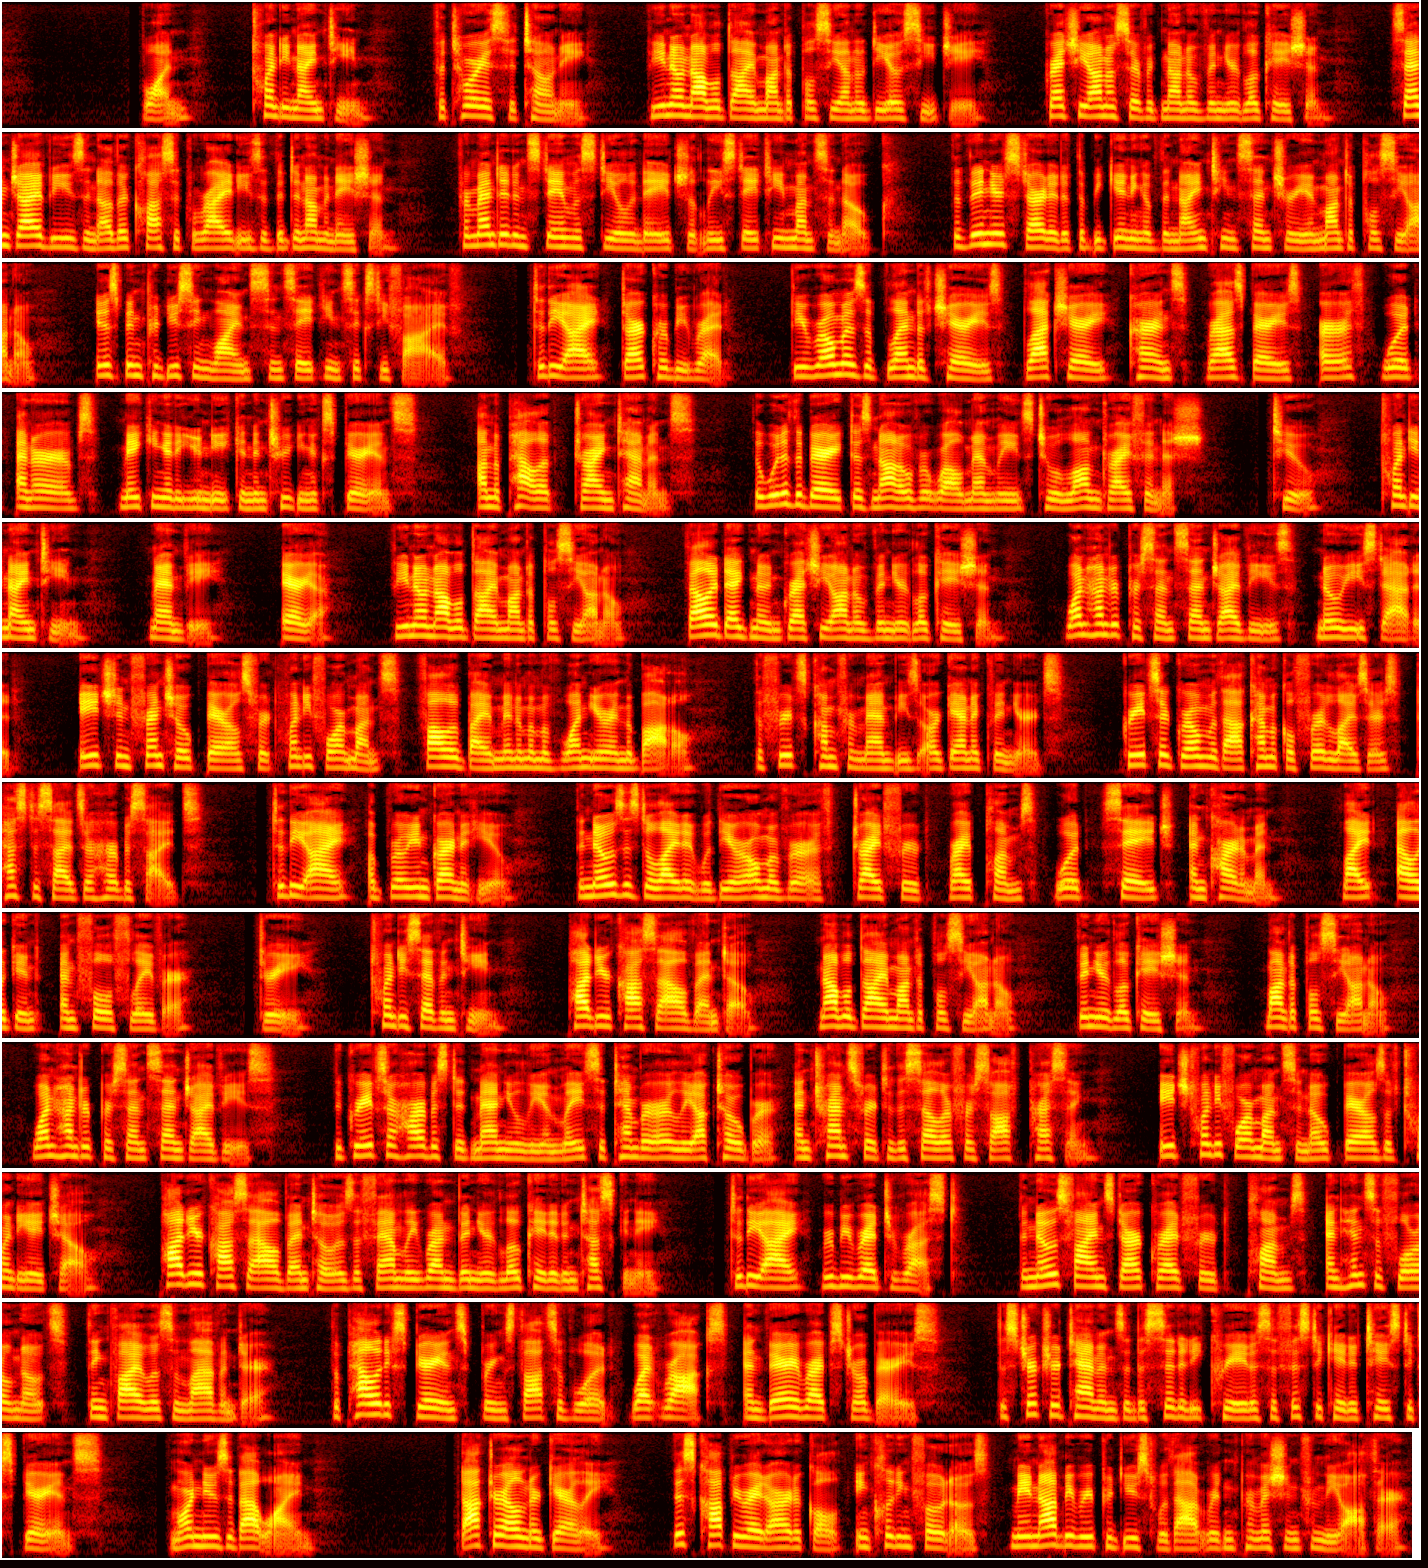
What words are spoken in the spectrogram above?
1. 2019. Vittorio Sfatoni. Vino Nobile di Montepulciano DOCG. Gracciano Cervognano Vineyard location. Sangiovese and other classic varieties of the denomination. Fermented in stainless steel and aged at least 18 months in oak. The vineyard started at the beginning of the 19th century in Montepulciano. It has been producing wines since 1865. To the eye, dark ruby red. The aroma is a blend of cherries, black cherry, currants, raspberries, earth, wood, and herbs, making it a unique and intriguing experience. On the palate, drying tannins. The wood of the berry does not overwhelm and leads to a long dry finish. 2. 2019. Manvi. Area. Vino Nobile di Montepulciano. Vallardegna and Gracciano vineyard location. 100% Sangiovese, no yeast added. Aged in French oak barrels for 24 months, followed by a minimum of one year in the bottle. The fruits come from Manvi's organic vineyards. Grapes are grown without chemical fertilizers, pesticides, or herbicides. To the eye, a brilliant garnet hue. The nose is delighted with the aroma of earth, dried fruit, ripe plums, wood, sage, and cardamom. Light, elegant, and full of flavor. 3. 2017. Podere Casa al Vento. Nobile di Montepulciano. Vineyard location. Montepulciano. 100% Sangiovese. The grapes are harvested manually in late September early October and transferred to the cellar for soft pressing. Aged 24 months in oak barrels of 20 HL. Podere Casa al Vento is a family-run vineyard located in Tuscany. To the eye, ruby red to rust. The nose finds dark red fruit, plums, and hints of floral notes, think violets and lavender. The palate experience brings thoughts of wood, wet rocks, and very ripe strawberries. The structured tannins and acidity create a sophisticated taste experience. More news about wine. Dr. Elinor Garely. This copyright article, including photos, may not be reproduced without written permission from the author.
